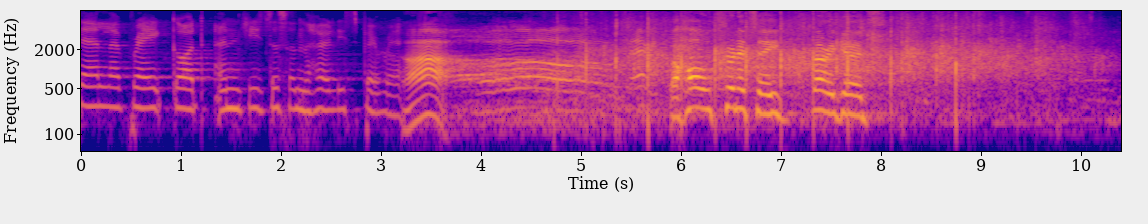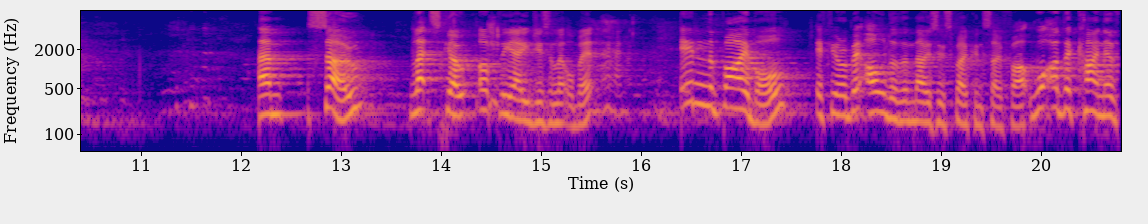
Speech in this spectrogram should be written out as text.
celebrate God and Jesus and the Holy Spirit. Ah, Oh, very the whole Trinity. Very good. Um, so, let's go up the ages a little bit. In the Bible, if you're a bit older than those who've spoken so far, what are the kind of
